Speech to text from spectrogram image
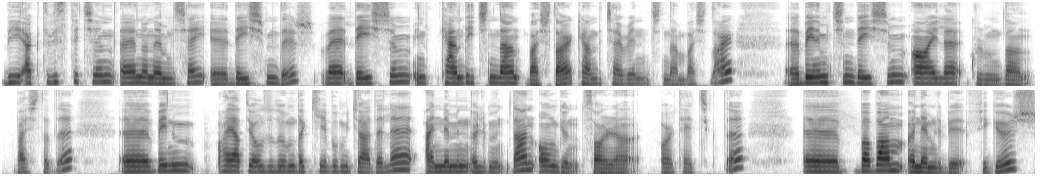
Bir aktivist için en önemli şey e, değişimdir ve değişim in- kendi içinden başlar, kendi çevrenin içinden başlar. E, benim için değişim aile kurumundan başladı. E, benim hayat yolculuğumdaki bu mücadele annemin ölümünden 10 gün sonra ortaya çıktı. E, babam önemli bir figür.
